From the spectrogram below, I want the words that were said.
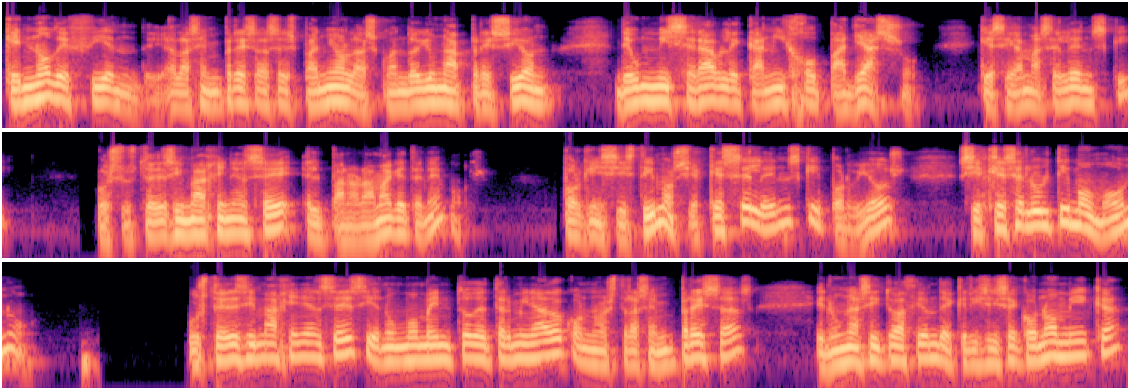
que no defiende a las empresas españolas cuando hay una presión de un miserable canijo payaso que se llama Zelensky, pues ustedes imagínense el panorama que tenemos. Porque insistimos, si es que es Zelensky, por Dios, si es que es el último mono. Ustedes imagínense si en un momento determinado con nuestras empresas, en una situación de crisis económica,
